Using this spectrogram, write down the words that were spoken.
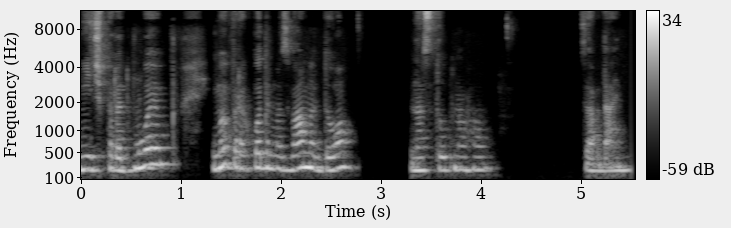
ніч перед боєм, і ми переходимо з вами до наступного завдання.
